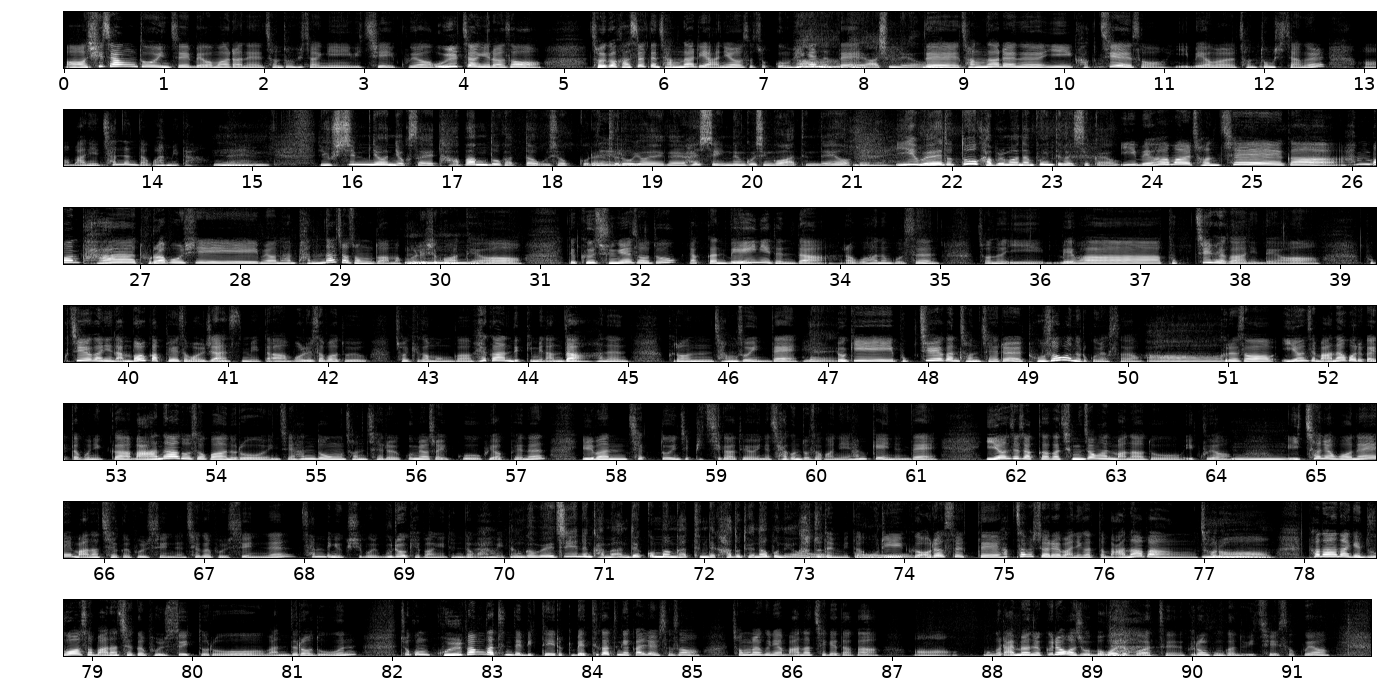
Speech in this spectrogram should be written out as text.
어, 시장도 이제 매화마을 안에 전통시장이 위치해 있고요. 5일장이라서 저희가 갔을 땐 장날이 아니어서 조금 횡했는데, 아, 네, 아쉽네요. 네, 장날에는 이 각지에서 이 매화마을 전통시장을 어, 많이 찾는다고 합니다. 네. 음. 네. 60년 역사의 다방도 갔다 오셨고 네. 레트로 네. 여행을 할 수 있는 곳인 것 같은데요. 네네. 이 외에도 또 가볼 만한 포인트가 있을까요? 이 매화마을 전체가 한 번 다 돌아보시면 한 반나절 정도 아마 걸리실 음. 것 같아요. 근데 그 중에서도 약간 메인이 된다라고 하는 곳은 저는 이 매화 복지회관인데요. 복지회관이 남벌 카페에서 멀지 않습니다. 멀리서 봐도 저기가 뭔가 회관 느낌이 난다 하는 그런 장소인데 네. 여기 복지회관 전체를 도서관으로 꾸몄어요. 아. 그래서 이연세 만화거리가 있다 보니까 만화 도서관으로 이제 한동 전체를 꾸며져 있고 그 옆에는 일반 책도 이제 비치가 되어 있는 작은 도서관이 함께 있는데 이연세 작가가 증정한 만화도 있고요. 음. 2천여 권의 만화책을 볼 수 있는 책을 볼 수 있는 365일 무료 개방이 된다고 합니다. 뭔가 외지인은 가면 안 될 것만 같은데 가도 되나 보네요. 가도 됩니다. 오. 우리 그 어렸을 때 학창 시절에 많이 갔던 만화방처럼 음. 편안하게 누워서 만화책을 볼 수 있도록 만들어 놓은 조금 골방 같은데 밑에 이렇게 매트 같은 게 깔려 있어서 정말 그냥 만화책에다가 어 뭔가 라면을 끓여가지고 먹어야 될 것 같은 그런 공간도 위치해 있었고요.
